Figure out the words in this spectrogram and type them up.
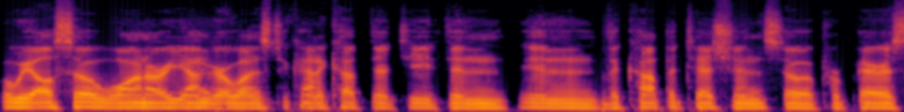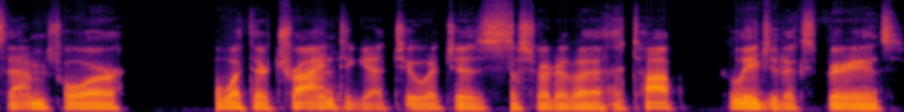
But we also want our younger ones to kind of cut their teeth in in the competition, so it prepares them for what they're trying to get to, which is sort of a, a top collegiate experience.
